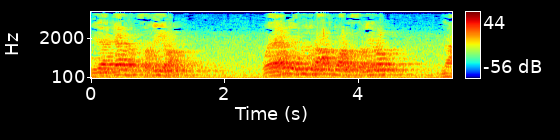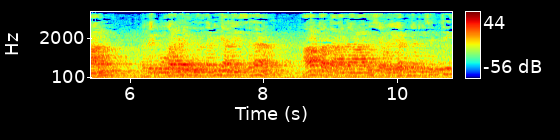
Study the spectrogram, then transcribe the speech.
إذا كانت صغيرة. وهل يجوز العقد على الصغيرة؟ نعم. ففي البخاري أن النبي عليه السلام عقد على عائشة وهي ابنة ست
